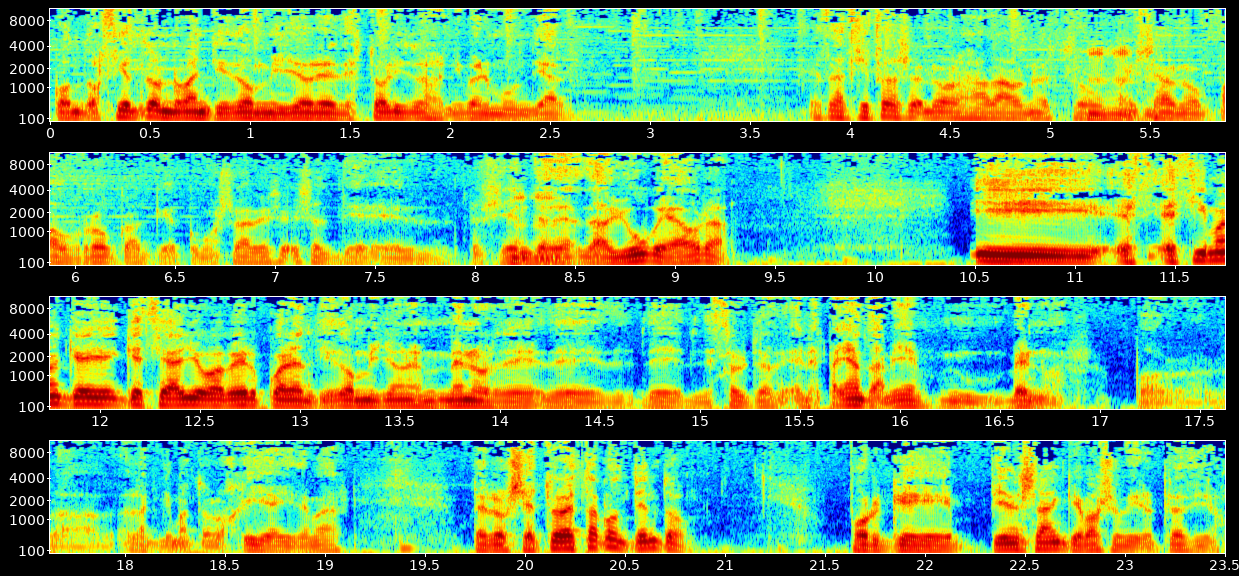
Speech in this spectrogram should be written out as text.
con 292 millones de hectolitros a nivel mundial. Estas cifras nos las ha dado nuestro paisano Pau Roca, que como sabes es el presidente de, de la Juve ahora. Y es- estiman que, que este año va a haber 42 millones menos de, de, de- de hectolitros. En España también, menos, por la, la climatología y demás. Pero el sector está contento, porque piensan que va a subir el precio,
